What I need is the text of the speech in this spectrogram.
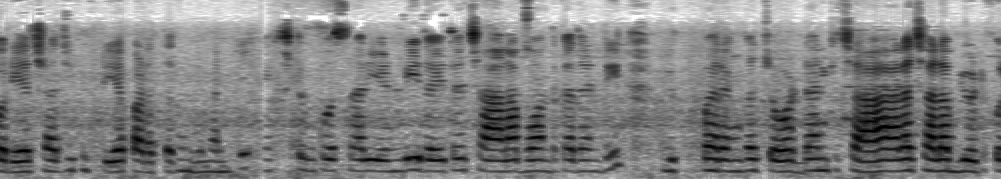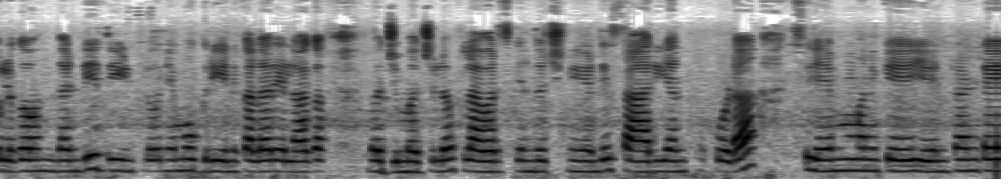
కొరియర్ ఛార్జ్ ఫిఫ్టీ పడుతుందండి మనకి. నెక్స్ట్ ఇంకోసారి అండి ఇదైతే చాలా బాగుంది కదండి. లుక్ పరంగా చూడడానికి చాలా చాలా బ్యూటిఫుల్గా ఉందండి. దీంట్లోనేమో గ్రీన్ కలర్ ఇలాగ మధ్య మధ్యలో ఫ్లవర్స్ కింద వచ్చినాయండి. సారీ అంతా కూడా సేమ్ మనకి ఏంటంటే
